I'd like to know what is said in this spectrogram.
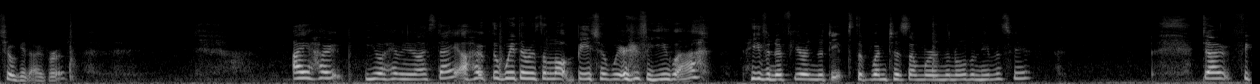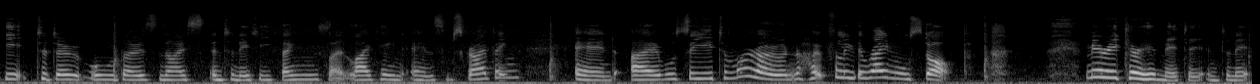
She'll get over it. I hope you're having a nice day. I hope the weather is a lot better wherever you are, even if you're in the depths of winter somewhere in the Northern Hemisphere. Don't forget to do all those nice internety things like liking and subscribing. And I will see you tomorrow, and hopefully the rain will stop. Merry Kirihimete, Internet.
